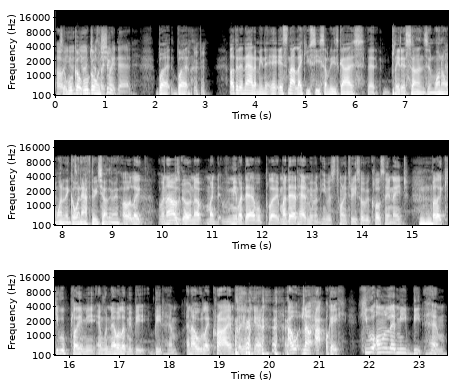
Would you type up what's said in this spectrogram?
Oh, so you- we'll go we'll go and like shoot. My dad. But but other than that, I mean, it, it's not like you see some of these guys that play their sons and one on one and they going after each other and Oh, like when I was growing up, my me and my dad would play. My dad had me when he was 23, so we were close in age. Mm-hmm. But like he would play me and would never let me beat beat him, and I would like cry and play him again. I would no, I, okay. He would only let me beat him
